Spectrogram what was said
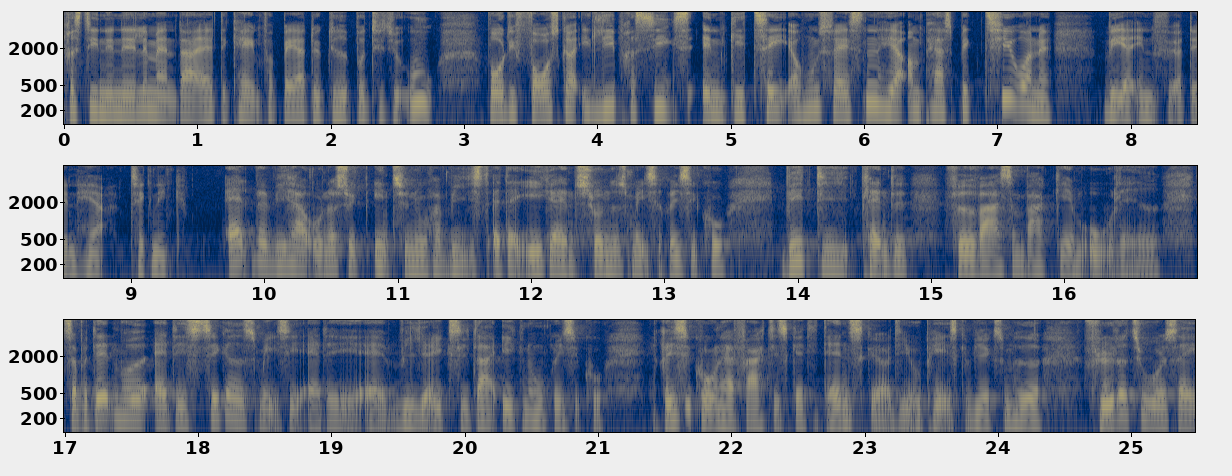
Christine Nellemann, der er dekan for bæredygtighed på TTU, hvor de forsker i lige præcis NGT, og hun sagde sådan her om perspektiverne ved at indføre den her teknik. Alt, hvad vi har undersøgt indtil nu, har vist, at der ikke er en sundhedsmæssig risiko ved de plantefødevarer, som var GMO-lavet. Så på den måde er det sikkerhedsmæssigt, at det, at, vil jeg ikke sige, at der er ikke nogen risiko. Risikoen er faktisk, at de danske og de europæiske virksomheder flytter til USA,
